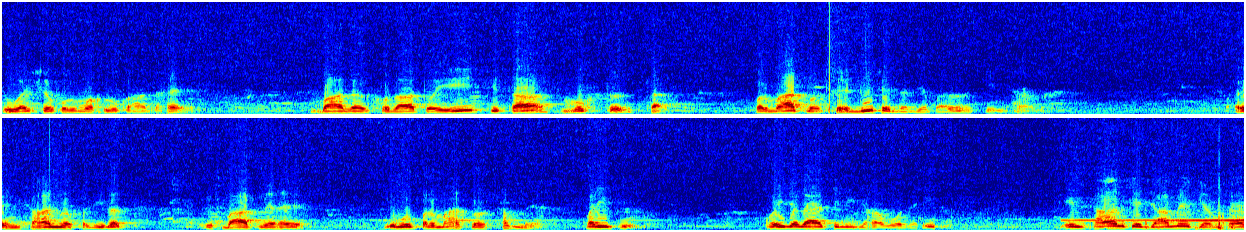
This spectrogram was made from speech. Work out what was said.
तू अशफुल मखलूकत है। बादर खुदा तो ही किसा मुक्त था। परमात्मा से दूसरे दर्जे पर इंसान है। और इंसान में फजीलत इस बात में है कि वो परमात्मा सब में परिपूर्ण। कोई जगह ऐसी नहीं जहाँ वो नहीं इंसान के जामे के अंदर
